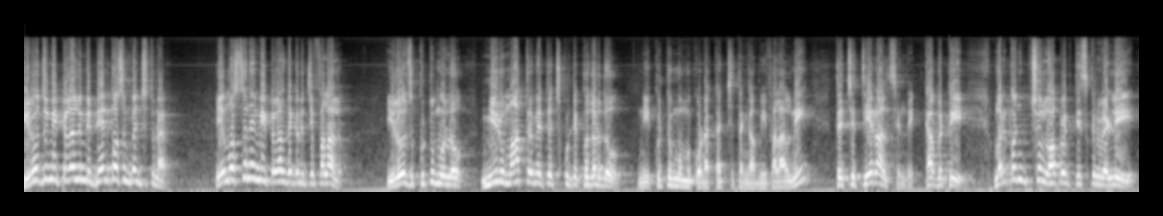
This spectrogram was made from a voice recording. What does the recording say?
ఈరోజు మీ పిల్లల్ని మీరు దేనికోసం పెంచుతున్నారు? ఏమొస్తున్నాయి మీ పిల్లల దగ్గర నుంచి ఫలాలు? ఈరోజు కుటుంబంలో మీరు మాత్రమే తెచ్చుకుంటే కుదరదు. నీ కుటుంబము కూడా ఖచ్చితంగా మీ ఫలాల్ని తెచ్చి తీరాల్సిందే. కాబట్టి మరి కొంచెం లోపలికి తీసుకుని వెళ్ళి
